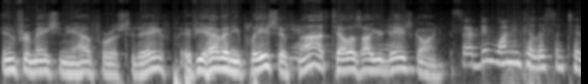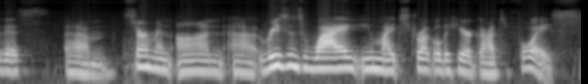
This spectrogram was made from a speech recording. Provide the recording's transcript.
information you have for us today? If you have any, please. If Yes. not, tell us how your Yeah. day's going. So I've been wanting to listen to this um, sermon on uh, reasons why you might struggle to hear God's voice.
